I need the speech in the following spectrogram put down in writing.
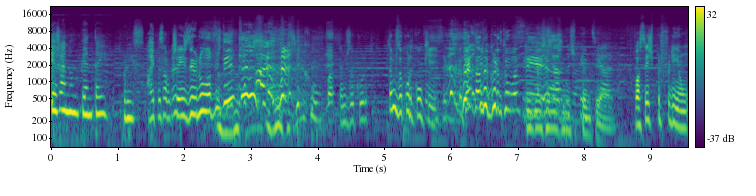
Eu já não me pentei, por isso. Ai, pensava que já ias dizer eu não lavo os dentes. Desculpa. Estamos de acordo? Estamos de acordo com o quê? Eu quero estar de acordo com vocês. Deixa-nos pentear. Vocês preferiam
